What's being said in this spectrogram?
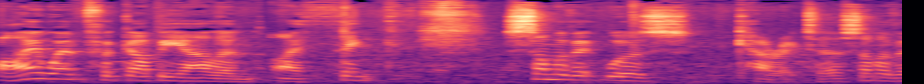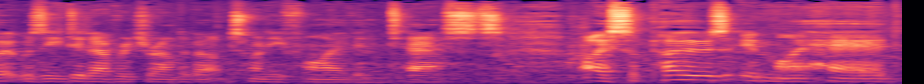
I went for Gubby Allen. I think some of it was character, some of it was he did average around about 25 in tests. I suppose in my head,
